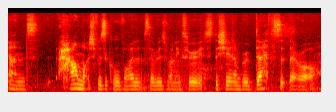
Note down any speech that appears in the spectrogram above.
and how much physical violence there is running through it, the sheer number of deaths that there are.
